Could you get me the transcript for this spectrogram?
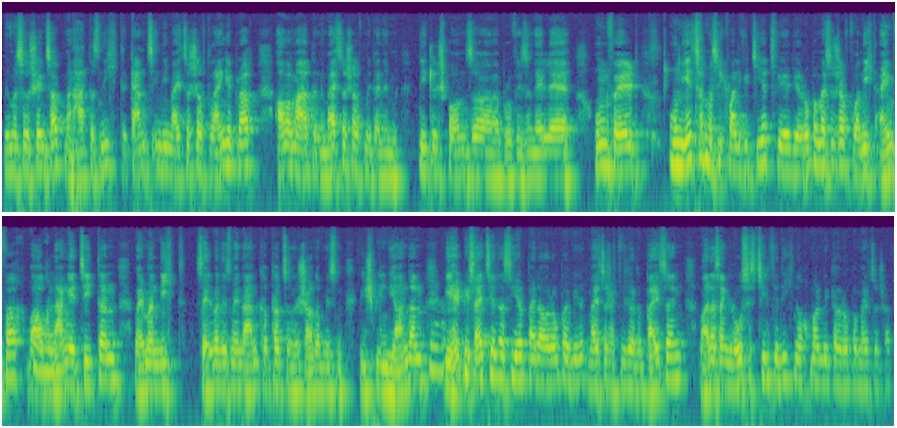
wie man so schön sagt, man hat das nicht ganz in die Meisterschaft reingebracht, aber man hat eine Meisterschaft mit einem Titelsponsor, professionelle Umfeld. Und jetzt hat man sich qualifiziert für die Europameisterschaft, war nicht einfach, war auch mhm. lange zittern, weil man nicht selber das mehr in der Hand gehabt hat, sondern schauen müssen, wie spielen die anderen. Ja. Wie happy seid ihr, dass ihr bei der Europameisterschaft wieder dabei sein? War das ein großes Ziel für dich nochmal mit der Europameisterschaft?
